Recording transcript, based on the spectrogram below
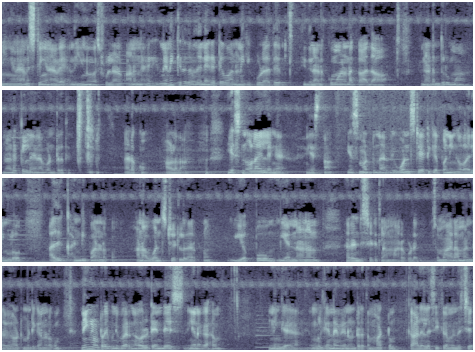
நீங்கள் நினச்சிட்டிங்கனாவே அந்த யூனிவர்ஸ் ஃபுல்லாக நடக்கும் ஆனால் நினை நினைக்கிறத வந்து நெகட்டிவாக நினைக்கக்கூடாது. இது நடக்குமா நடக்காதா? நடந்துருமா? நடக்கலைன்னா என்ன பண்ணுறது நடக்கும். அவ்வளோதான் எஸ் நோலாம் இல்லைங்க. எஸ் தான். எஸ் மட்டும்தான் இருக்குது ஒன் ஸ்டேட்டுக்கு எப்போ நீங்கள் வரீங்களோ அது கண்டிப்பாக நடக்கும். ஆனால் ஒன் ஸ்டேட்டில் தான் இருக்கணும். எப்போவும் என்னானாலும் ரெண்டு ஸ்டேட்டுக்கெலாம் மாறக்கூடாது. ஸோ மாறாமல் இருந்தாவே ஆட்டோமேட்டிக்காக நடக்கும். நீங்களும் ட்ரை பண்ணி பாருங்கள் ஒரு டென் டேஸ் எனக்காக நீங்கள் உங்களுக்கு என்ன வேணுன்றதை மட்டும் காலையில் சீக்கிரம் எழுந்துச்சு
